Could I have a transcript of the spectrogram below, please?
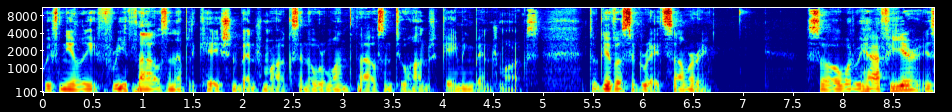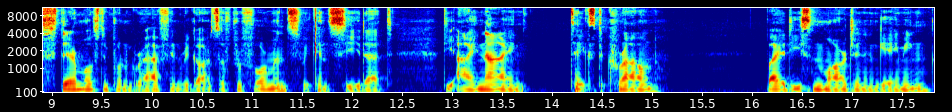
with nearly 3,000 application benchmarks and over 1,200 gaming benchmarks to give us a great summary. So what we have here is their most important graph in regards of performance. We can see that the i9 takes the crown by a decent margin in gaming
